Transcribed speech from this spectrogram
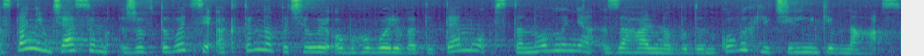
Останнім часом жовтоводці активно почали обговорювати тему встановлення загальнобудинкових лічильників на газ.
